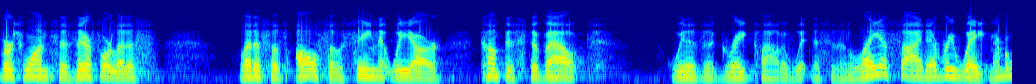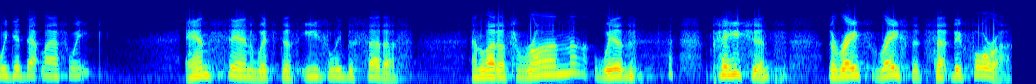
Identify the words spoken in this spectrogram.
Verse 1 says, Therefore let us let us also, seeing that we are compassed about with a great cloud of witnesses and lay aside every weight. Remember we did that last week? And sin which does easily beset us. And let us run with patience the race, race that's set before us.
